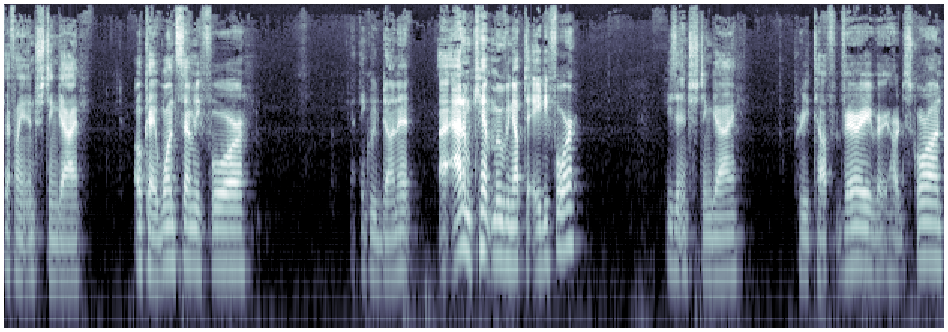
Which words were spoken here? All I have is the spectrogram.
definitely an interesting guy. Okay, 174. I think we've done it. Uh, Adam Kemp moving up to 84. He's an interesting guy. Pretty tough. Very, very hard to score on.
